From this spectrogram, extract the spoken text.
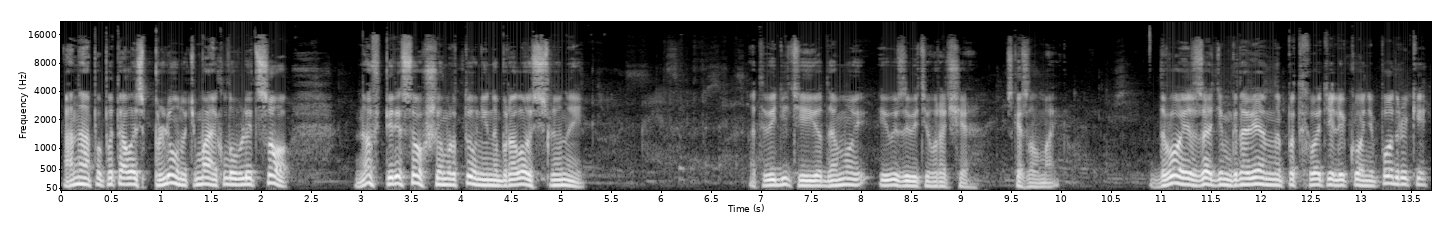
Она попыталась плюнуть Майклу в лицо, но в пересохшем рту не набралось слюны. «Отведите ее домой и вызовите врача», — сказал Майкл. Двое сзади мгновенно подхватили кони под руки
